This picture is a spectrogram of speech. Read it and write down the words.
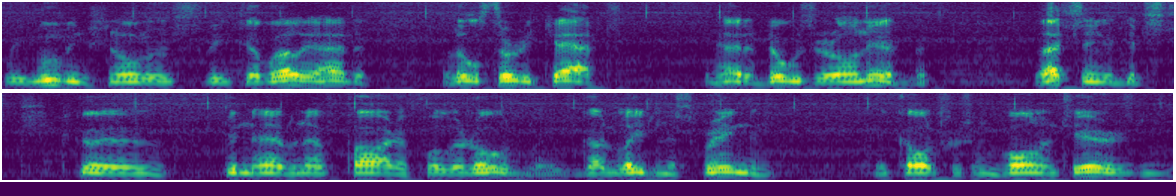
removing snow to speak of. Well, they had a, a little 30 cat and had a dozer on it, but that thing would get uh, didn't have enough power to pull the road. We got late in the spring and they called for some volunteers and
